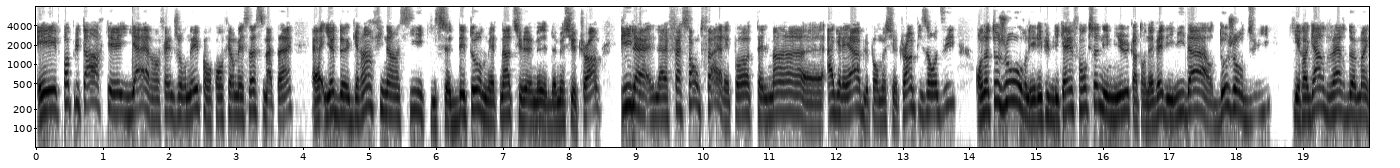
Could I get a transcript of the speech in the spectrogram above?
Et pas plus tard que hier, en fin de journée, puis on confirmait ça ce matin, euh, il y a de grands financiers qui se détournent maintenant de, M. Trump puis la, façon de faire est pas tellement euh, agréable pour M. Trump. Ils ont dit, on a toujours, les républicains, fonctionné mieux quand on avait des leaders d'aujourd'hui qui regardent vers demain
